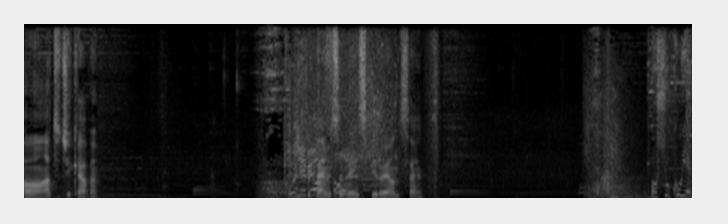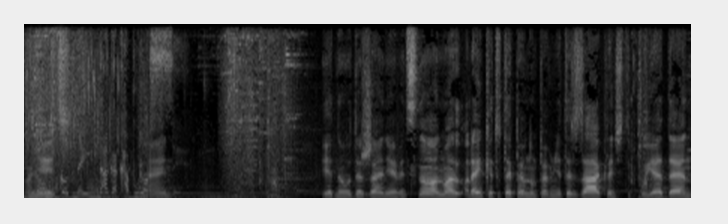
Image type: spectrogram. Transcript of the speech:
O, a to ciekawe. Niebiosom! sobie inspirujące. Poszukuję No godnej Naga. Okej. Jedno uderzenie, więc no on ma rękę tutaj pełną pewnie też zaklęć typu jeden.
